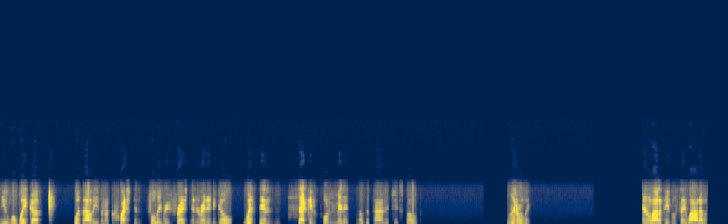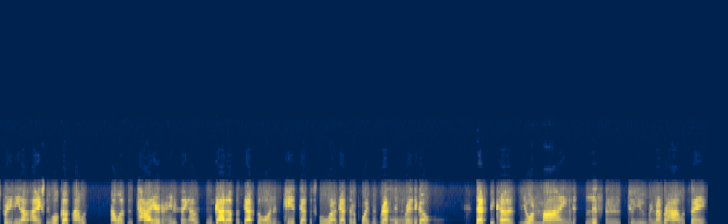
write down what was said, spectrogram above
you will wake up without even a question, fully refreshed and ready to go within seconds or minutes of the time that you spoke. Literally. And a lot of people say, "Wow, that was pretty neat." I, I actually woke up. I was I wasn't tired or anything. I got up and got going, and kids got to school. I got to the appointment, rested, and ready to go. That's because your mind listened to you. Remember how I was saying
